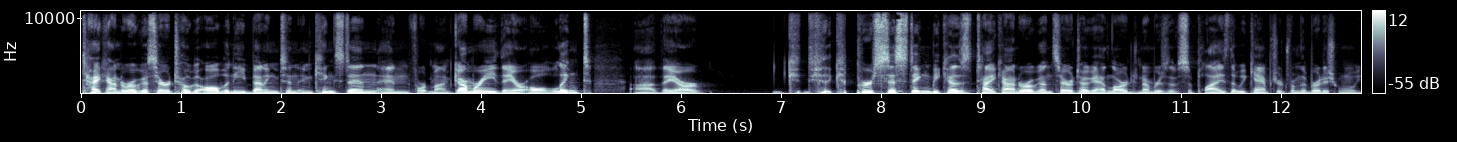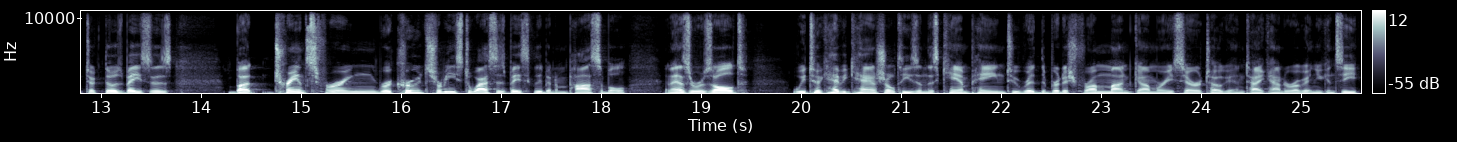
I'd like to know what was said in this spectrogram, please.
Ticonderoga, Saratoga, Albany, Bennington, and Kingston, and Fort Montgomery, they are all linked. Uh, they are persisting because Ticonderoga and Saratoga had large numbers of supplies that we captured from the British when we took those bases. But transferring recruits from east to west has basically been impossible. And as a result, we took heavy casualties in this campaign to rid the British from Montgomery, Saratoga, and Ticonderoga. And you can see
